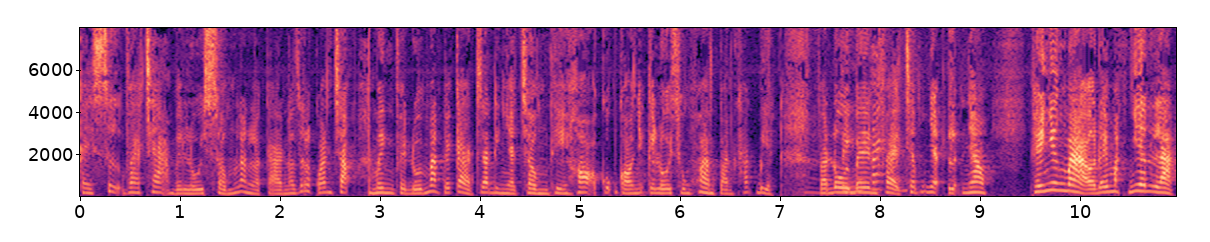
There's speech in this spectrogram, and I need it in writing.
cái sự va chạm về lối sống là là cái nó rất là quan trọng. Mình phải đối mặt với cả gia đình nhà chồng thì họ cũng có những cái lối sống hoàn toàn khác biệt ừ, và đôi Tính bên phải chấp nhận lẫn nhau. Thế nhưng mà ở đây mặc nhiên là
